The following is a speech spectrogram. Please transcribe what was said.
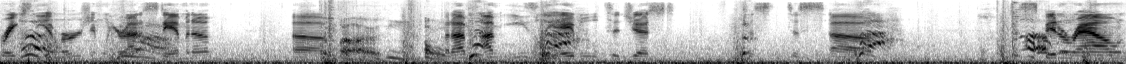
breaks the immersion when you're out of stamina. Um, but I'm I'm easily able to just just just uh, just spin around,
